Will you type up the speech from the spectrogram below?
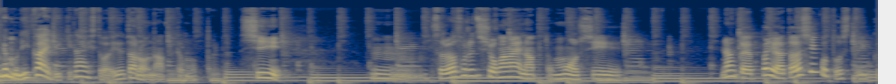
でも理解できない人はいるだろうなって思った。しうんそれはそれでしょうがないなって思うしなんかやっぱり新しいことをしていく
